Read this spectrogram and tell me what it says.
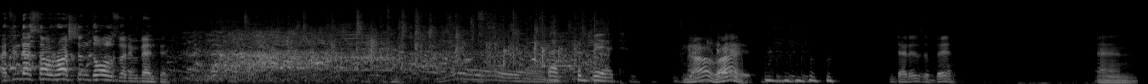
I think that's how Russian dolls were invented. That's the bit. All right. that is a bit. And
